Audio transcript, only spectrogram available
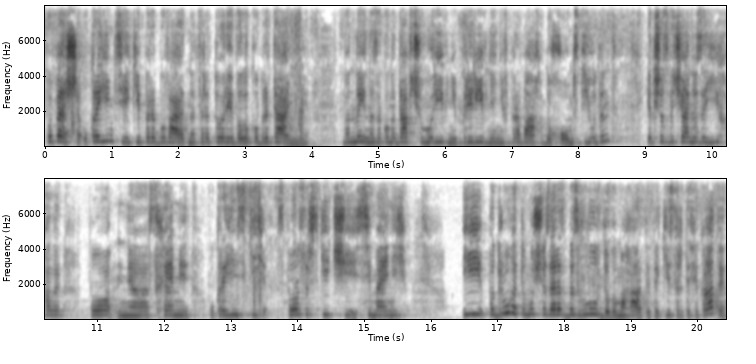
По-перше, українці, які перебувають на території Великобританії, вони на законодавчому рівні прирівняні в правах до Home Student, якщо, звичайно, заїхали по е, схемі українській спонсорській чи сімейній. І по-друге, тому що зараз безглуздо вимагати такі сертифікати,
